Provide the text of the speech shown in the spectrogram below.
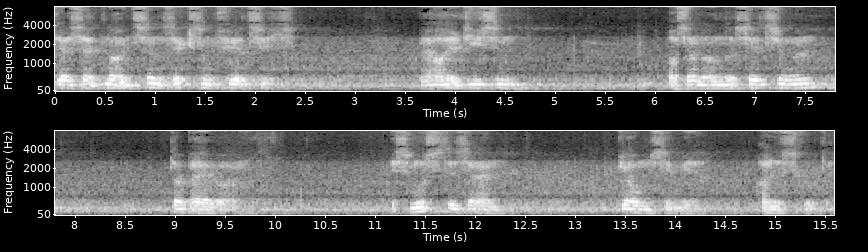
der seit 1946 bei all diesen Auseinandersetzungen dabei war. Es musste sein. Glauben Sie mir. Alles Gute.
